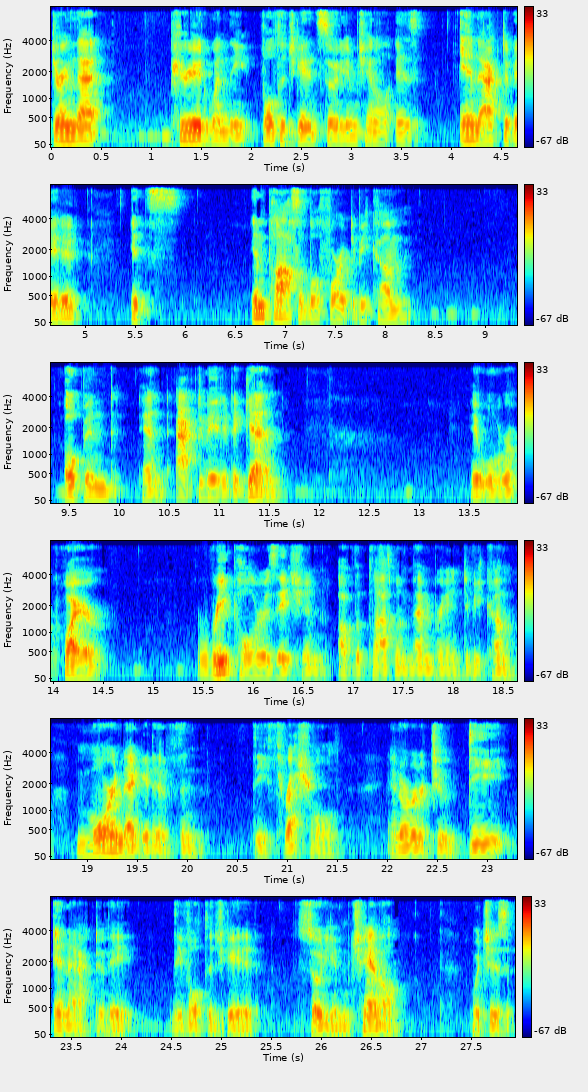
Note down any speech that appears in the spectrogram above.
During that period when the voltage-gated sodium channel is inactivated, it's impossible for it to become opened and activated again. It will require repolarization of the plasma membrane to become more negative than the threshold in order to de-inactivate the voltage-gated sodium channel, which is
